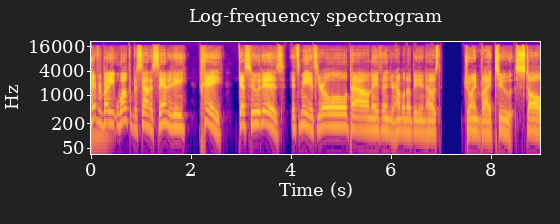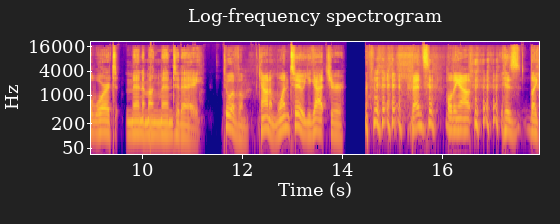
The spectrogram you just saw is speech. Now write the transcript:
Hey, everybody, welcome to Sound of Sanity. Hey, guess who it is? It's me, it's your old pal, Nathan, your humble and obedient host, joined by two stalwart men among men today. Two of them. Count them. One, two. You got your. Ben's holding out his like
